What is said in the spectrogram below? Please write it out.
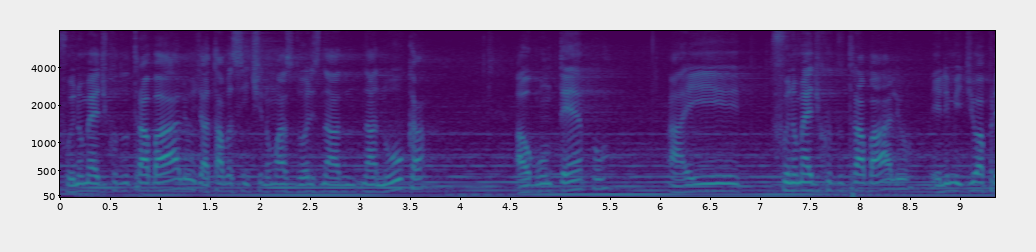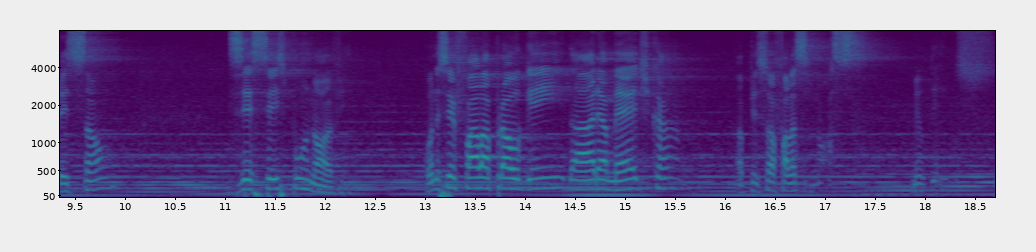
Fui no médico do trabalho, já estava sentindo umas dores na, na nuca há algum tempo. Aí fui no médico do trabalho, ele mediu a pressão 16 por 9. Quando você fala para alguém da área médica, a pessoa fala assim: Nossa, meu Deus,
